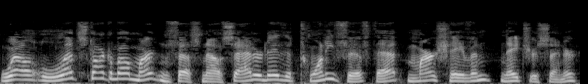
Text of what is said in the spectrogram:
Well, let's talk about Martin Fest now. Saturday the 25th at Marsh Haven Nature Center,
